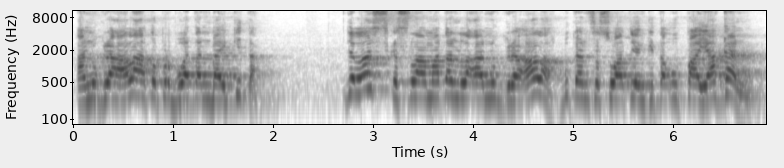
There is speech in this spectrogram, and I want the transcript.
Anugerah Allah atau perbuatan baik kita. Jelas keselamatan adalah anugerah Allah, bukan sesuatu yang kita upayakan.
